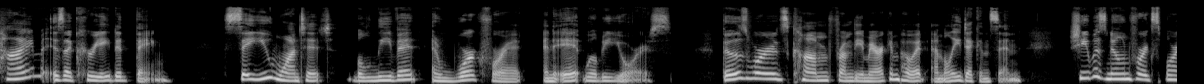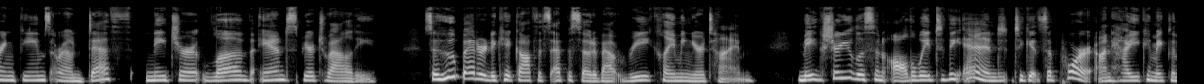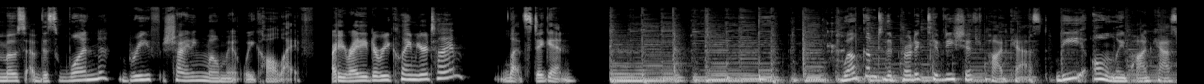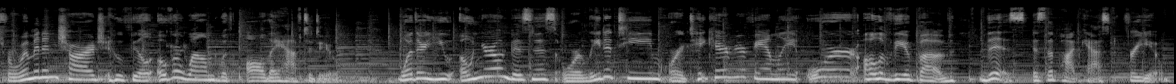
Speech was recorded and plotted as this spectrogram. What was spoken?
Time is a created thing. Say you want it, believe it, and work for it, and it will be yours. Those words come from the American poet Emily Dickinson. She was known for exploring themes around death, nature, love, and spirituality. So, who better to kick off this episode about reclaiming your time? Make sure you listen all the way to the end to get support on how you can make the most of this one brief shining moment we call life. Are you ready to reclaim your time? Let's dig in. Welcome to the Productivity Shift Podcast, the only podcast for women in charge who feel overwhelmed with all they have to do. Whether you own your own business or lead a team or take care of your family or all of the above, this is the podcast for you.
